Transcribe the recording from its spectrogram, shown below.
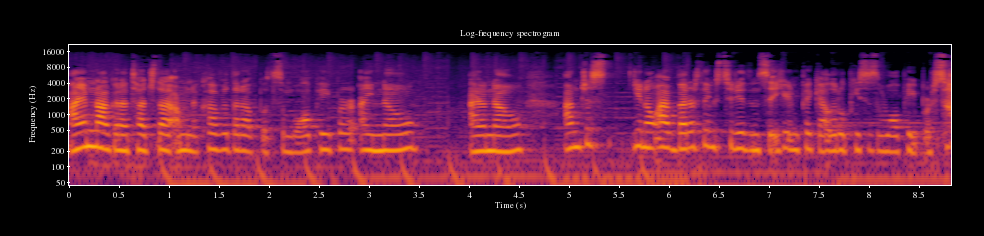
I am not gonna touch that. I'm gonna cover that up with some wallpaper. I know, I don't know. I'm just, you know, I have better things to do than sit here and pick out little pieces of wallpaper. So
